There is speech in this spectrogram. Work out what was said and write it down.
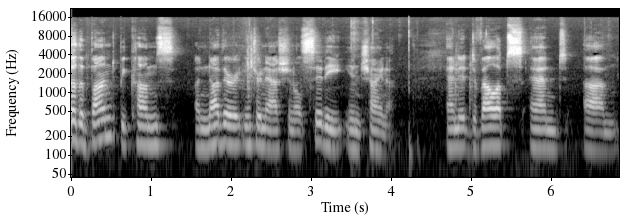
so the Bund becomes another international city in China. And it develops, and um,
